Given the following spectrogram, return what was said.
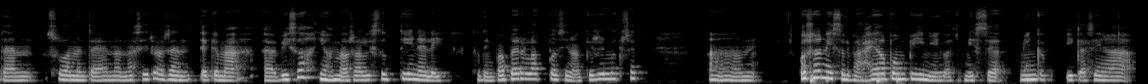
tämän suomentajan Anna Sirosen tekemä ää, visa, johon me osallistuttiin, eli saatiin paperilappu siinä on kysymykset. Ähm, osa niistä oli vähän helpompia, niin kuin, että missä, minkä ikäisinä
